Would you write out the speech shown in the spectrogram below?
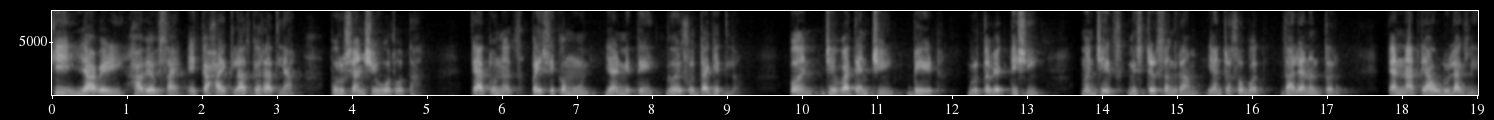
की यावेळी हा व्यवसाय एका हाय क्लास घरातल्या पुरुषांशी होत होता. त्यातूनच पैसे कमवून यांनी ते घरसुद्धा घेतलं. पण जेव्हा त्यांची भेट मृत व्यक्तीशी म्हणजेच मिस्टर संग्राम यांच्यासोबत झाल्यानंतर त्यांना ते आवडू लागले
